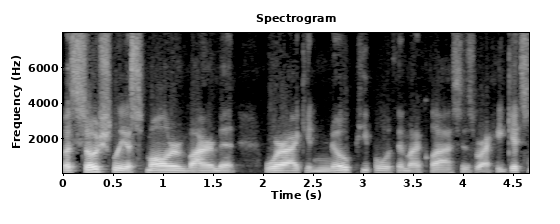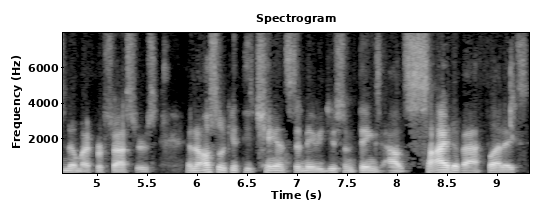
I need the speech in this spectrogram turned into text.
but socially, a smaller environment where I could know people within my classes, where I could get to know my professors, and also get the chance to maybe do some things outside of athletics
